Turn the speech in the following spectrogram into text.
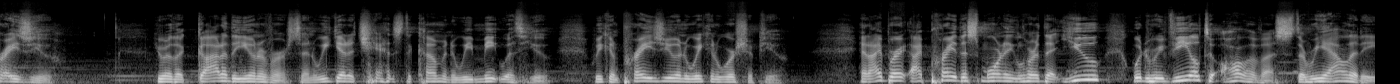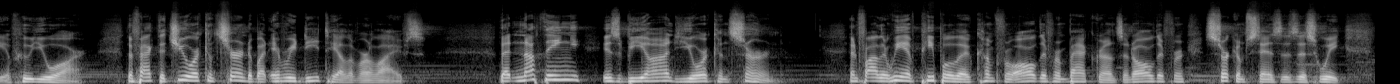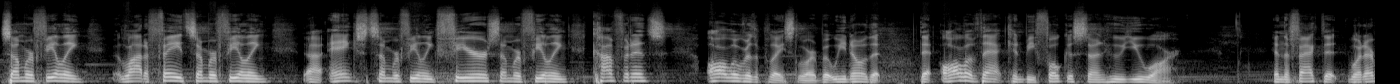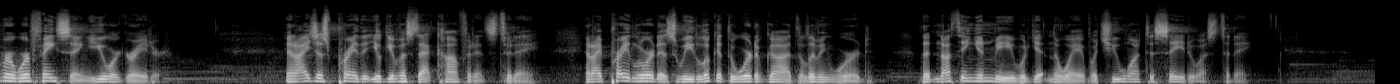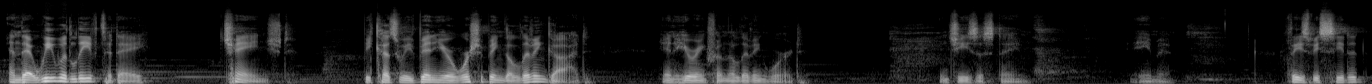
praise you. You are the God of the universe, and we get a chance to come and we meet with you. We can praise you and we can worship you. And I pray, I pray this morning, Lord, that you would reveal to all of us the reality of who you are, the fact that you are concerned about every detail of our lives, that nothing is beyond your concern. And Father, we have people that have come from all different backgrounds and all different circumstances this week. Some are feeling a lot of faith, some are feeling uh, angst, some are feeling fear, some are feeling confidence, all over the place, Lord. But we know that that all of that can be focused on who you are and the fact that whatever we're facing, you are greater. And I just pray that you'll give us that confidence today. And I pray, Lord, as we look at the Word of God, the living Word, that nothing in me would get in the way of what you want to say to us today. And that we would leave today changed because we've been here worshiping the living God and hearing from the living Word. In Jesus' name. Amen. Please be seated.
